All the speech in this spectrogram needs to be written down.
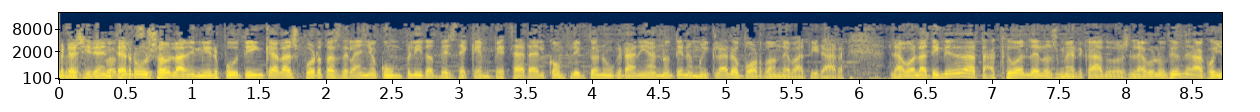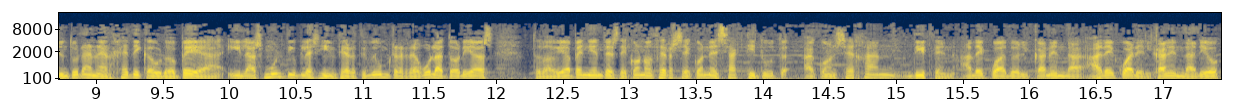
presidente ruso, Vladimir Putin, que a las puertas del año cumplido desde que empezara el conflicto en Ucrania no tiene muy claro por dónde va a tirar. La volatilidad actual de los mercados, la evolución de la coyuntura energética europea y las múltiples incertidumbres regulatorias, todavía pendientes de conocerse con exactitud, aconsejan, dicen, adecuado el calendario adecuar el calendario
